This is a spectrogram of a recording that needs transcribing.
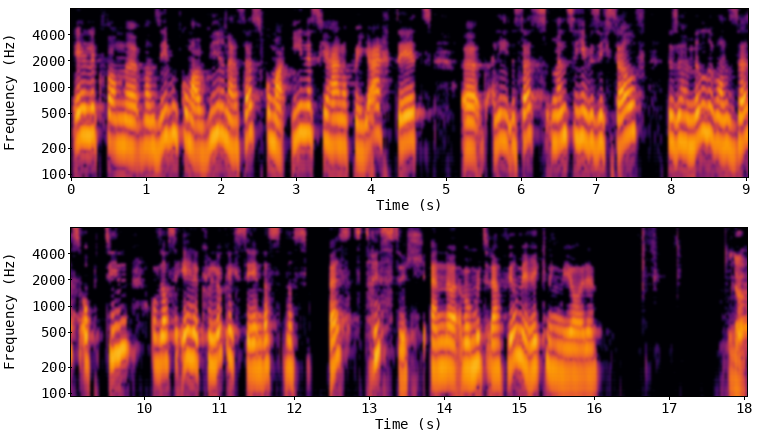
eigenlijk van, uh, van 7,4 naar 6,1 is gegaan op een jaar tijd. Uh, zes mensen geven zichzelf dus een gemiddelde van 6 op 10 of dat ze eigenlijk gelukkig zijn. Dat is, best tristig. En uh, we moeten daar veel meer rekening mee houden. Ja,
